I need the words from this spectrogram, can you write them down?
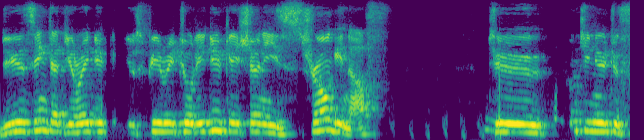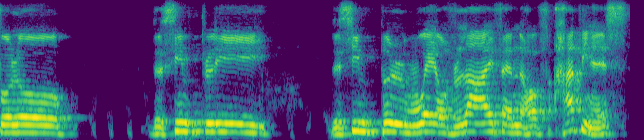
do you think that your, edu- your spiritual education is strong enough to continue to follow the simply the simple way of life and of happiness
